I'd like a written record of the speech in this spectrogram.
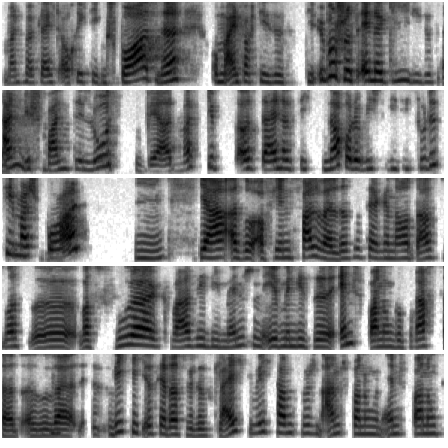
manchmal vielleicht auch richtigen Sport, ne, um einfach dieses, die Überschussenergie, dieses ja. Angespannte loszuwerden. Was gibt es aus deiner Sicht noch oder wie, wie siehst du das Thema Sport? Mhm. Ja, also auf jeden Fall, weil das ist ja genau das, was, äh, was früher quasi die Menschen eben in diese Entspannung gebracht hat. Also mhm. da, wichtig ist ja, dass wir das Gleichgewicht haben zwischen Anspannung und Entspannung.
